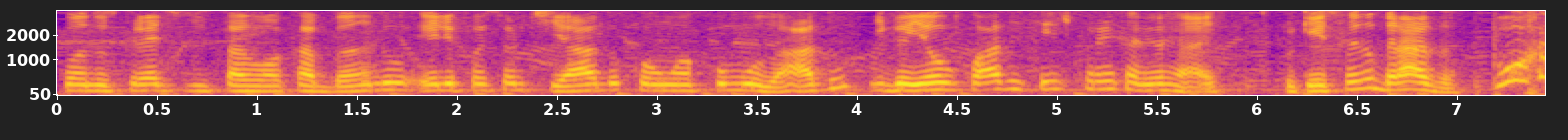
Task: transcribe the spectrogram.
quando os créditos estavam acabando, ele foi sorteado com um acumulado e ganhou quase 140 mil reais. Porque isso foi no Brasa. Porra,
